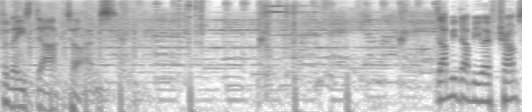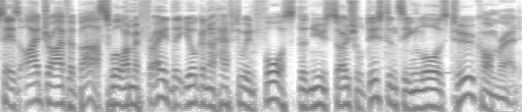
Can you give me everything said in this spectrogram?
for these dark times. WWF Trump says, I drive a bus. Well, I'm afraid that you're going to have to enforce the new social distancing laws too, comrade.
